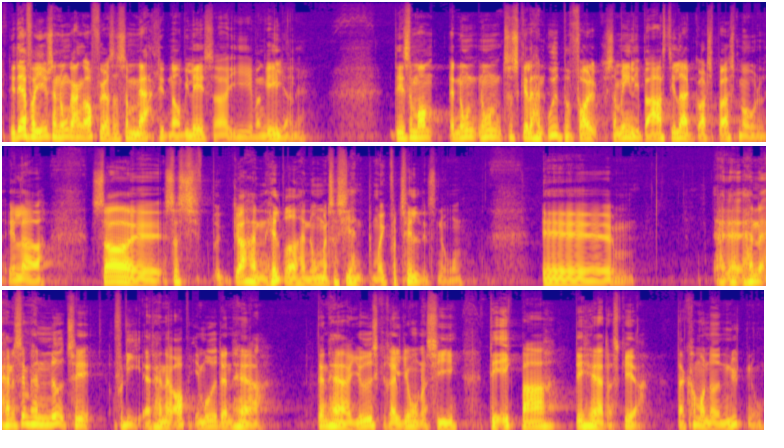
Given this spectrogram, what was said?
Det er derfor, Jesus nogle gange opfører sig så mærkeligt, når vi læser i evangelierne. Det er som om, at nogen, nogen så skælder han ud på folk, som egentlig bare stiller et godt spørgsmål, eller så, øh, så gør han, helbreder han nogen, men så siger han, du må ikke fortælle det til nogen. Øh, han, han er simpelthen nødt til, fordi at han er op imod den her, den her jødiske religion, at sige, det er ikke bare det her, der sker. Der kommer noget nyt nu.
